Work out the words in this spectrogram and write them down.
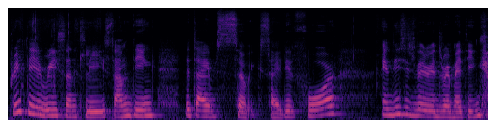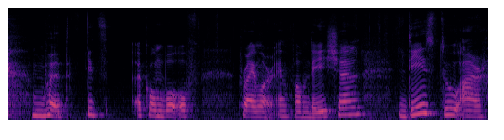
pretty recently something that I am so excited for and this is very dramatic but it's a combo of primer and foundation these two are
